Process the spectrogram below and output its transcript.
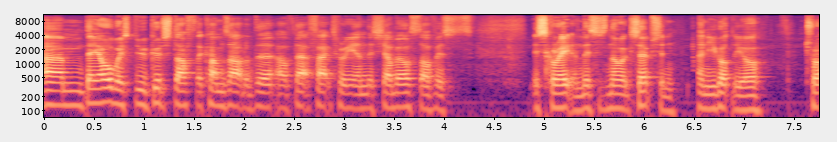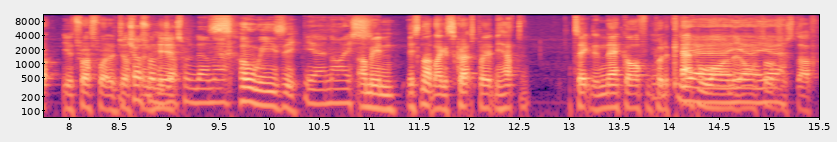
Um, they always do good stuff that comes out of the of that factory, and the Charvel stuff is is great, and this is no exception. And you got your tr- your truss rod adjustment Truss rod here. adjustment down there. So easy. yeah, nice. I mean, it's not like a scratch plate, and you have to take the neck off and put a capo Yeah, on and yeah, all sorts yeah. of stuff.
